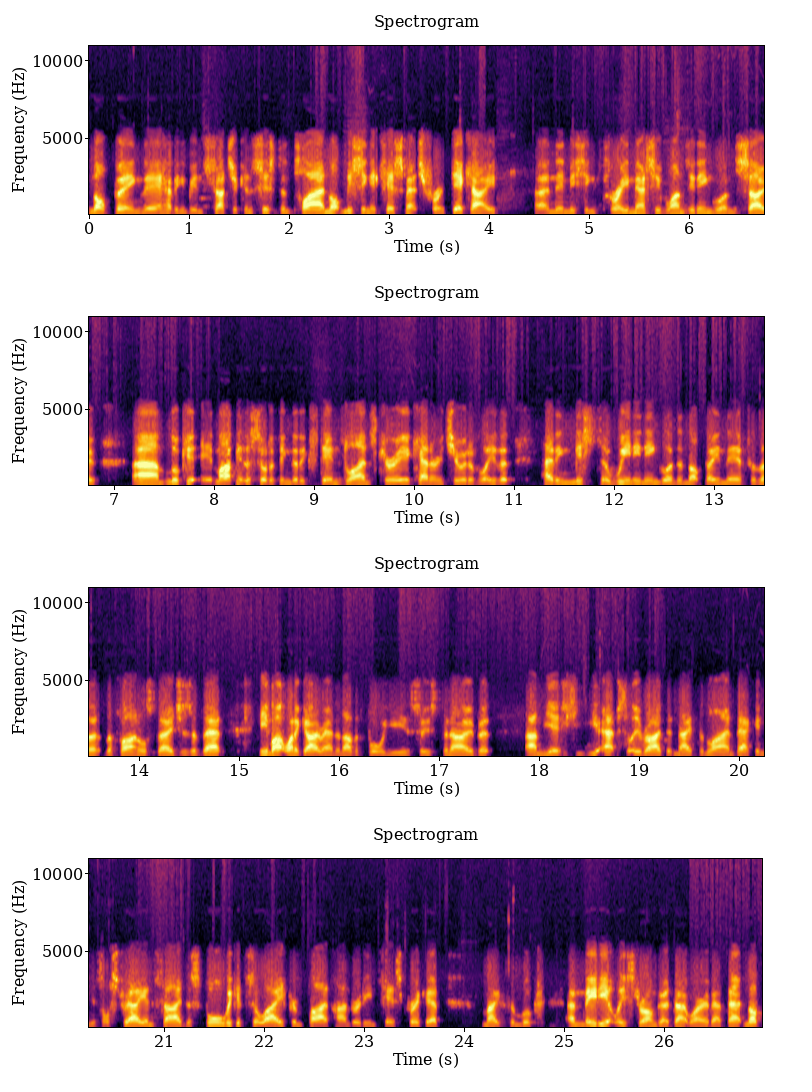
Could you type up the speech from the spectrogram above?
not being there, having been such a consistent player, not missing a test match for a decade, and then missing three massive ones in England. So, um, look, it, it, might be the sort of thing that extends Lyon's career counterintuitively, that having missed a win in England and not been there for the, the final stages of that, he might want to go around another four years, who's to know. But um, yes, you're absolutely right that Nathan Lyon back in this Australian side, just four wickets away from 500 in Test cricket, makes them look immediately stronger. Don't worry about that. Not,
